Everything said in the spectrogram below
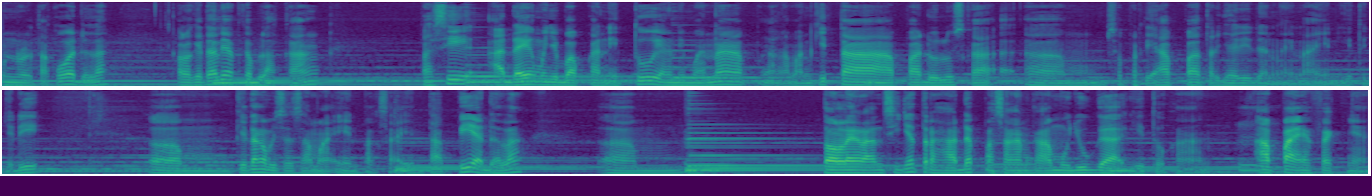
menurut aku adalah kalau kita lihat ke belakang pasti ada yang menyebabkan itu yang di mana pengalaman kita apa dulu em, seperti apa terjadi dan lain-lain gitu. Jadi em, kita nggak bisa samain paksain. Tapi adalah em, toleransinya terhadap pasangan kamu juga gitu kan. Apa efeknya?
